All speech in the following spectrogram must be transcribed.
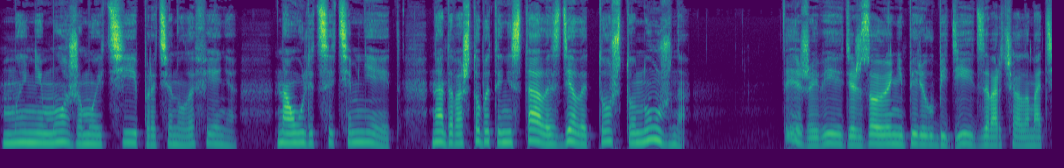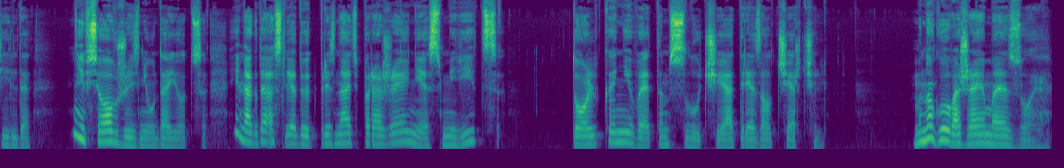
«Мы не можем уйти», — протянула Феня. «На улице темнеет. Надо во что бы ты ни стала сделать то, что нужно». «Ты же видишь, Зою не переубедить», — заворчала Матильда. «Не все в жизни удается. Иногда следует признать поражение, смириться». «Только не в этом случае», — отрезал Черчилль. «Многоуважаемая Зоя,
